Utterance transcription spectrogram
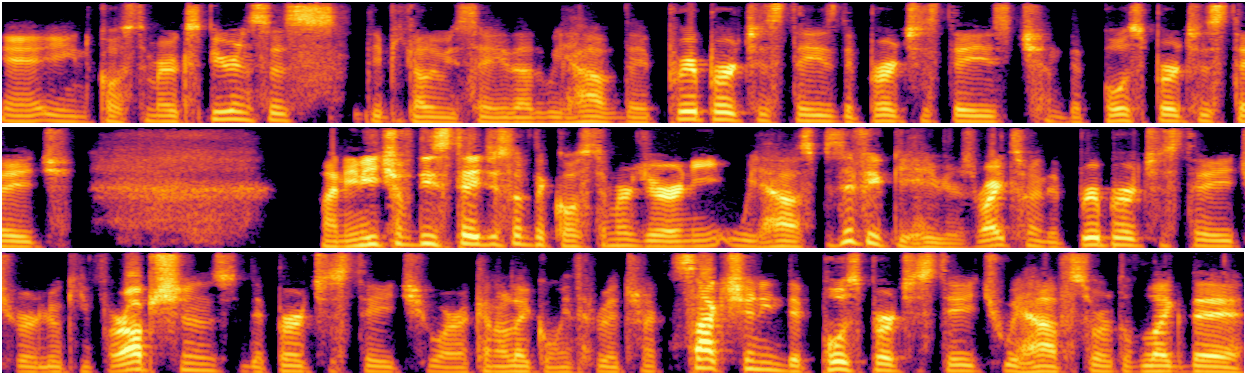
eh, in customer experiences. Typically, we say that we have the pre-purchase stage, the purchase stage, and the post-purchase stage. And in each of these stages of the customer journey, we have specific behaviors, right? So in the pre-purchase stage, we're looking for options. In the purchase stage, we are kind of like going through a transaction. In the post-purchase stage, we have sort of like the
